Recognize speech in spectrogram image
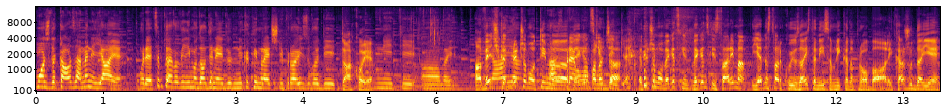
možda kao za mene jaje u receptu. Evo vidimo da ovde ne idu nikakvi mlečni proizvodi, Tako je. niti ovaj, A već kad pričamo o tim veganskim, da, kad pričamo o veganskim, veganskim stvarima, jedna stvar koju zaista nisam nikada probao, ali kažu da je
